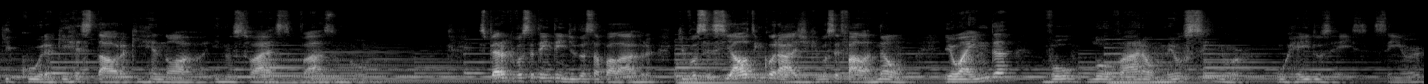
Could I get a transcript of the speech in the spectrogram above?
que cura, que restaura, que renova e nos faz vaso novo. Espero que você tenha entendido essa palavra, que você se auto-encoraje, que você fala: "Não, eu ainda vou louvar ao meu Senhor, o Rei dos Reis, Senhor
